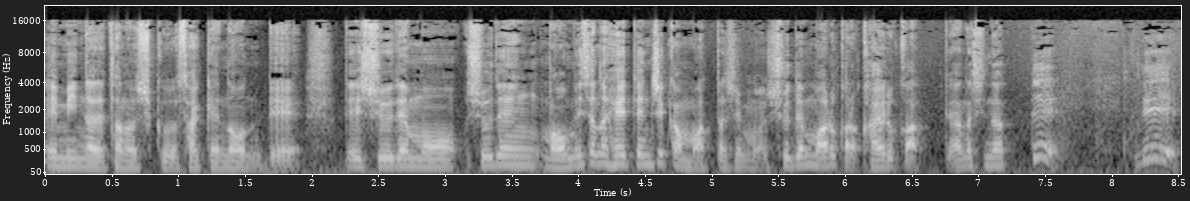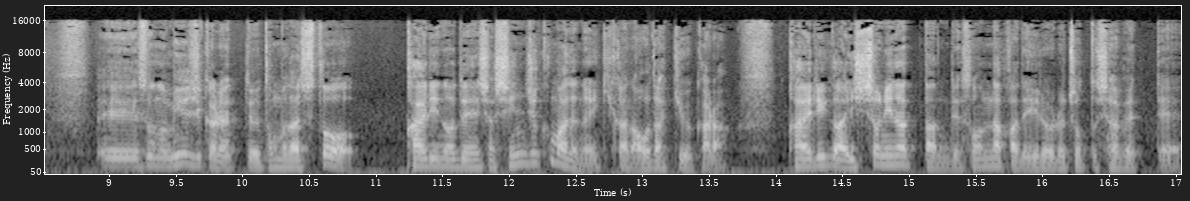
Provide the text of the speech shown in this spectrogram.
え、みんなで楽しく酒飲んで、で、終電も、終電、まあ、お店の閉店時間もあったし、もう終電もあるから帰るかって話になって、で、えー、そのミュージカルやってる友達と、帰りの電車、新宿までの駅かな、小田急から。帰りが一緒になったんで、その中でいろいろちょっと喋って、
